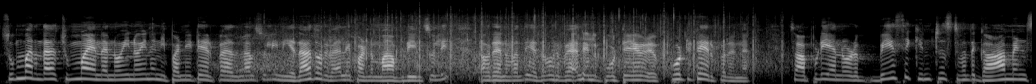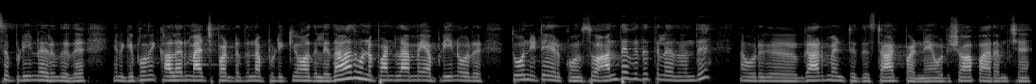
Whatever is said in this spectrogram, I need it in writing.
சும்மா இருந்தால் சும்மா என்ன நோய் நோயின்னு நீ பண்ணிகிட்டே இருப்ப அதனால சொல்லி நீ ஏதாவது ஒரு வேலை பண்ணுமா அப்படின்னு சொல்லி அவர் என்னை வந்து ஏதோ ஒரு வேலையில் போட்டே போட்டுகிட்டே இருப்பார் என்ன. ஸோ அப்படி என்னோட பேசிக் இன்ட்ரெஸ்ட் வந்து கார்மெண்ட்ஸ் அப்படின்னு இருந்தது. எனக்கு எப்போவுமே கலர் மேட்ச் பண்ணுறதுன்னா பிடிக்கும். அதில் ஏதாவது ஒன்று பண்ணலாமே அப்படின்னு ஒரு தோணிட்டே இருக்கும். ஸோ அந்த விதத்தில் வந்து நான் ஒரு கார்மெண்ட் இது ஸ்டார்ட் பண்ணேன். ஒரு ஷாப் ஆரம்பித்தேன்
